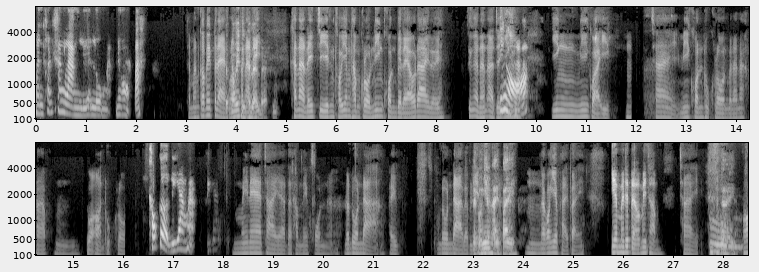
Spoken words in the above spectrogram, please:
มันค่อนข้างลางเลือนลงอะนึกออกปะแต่มันก็ไม่แปลกหรก็อกไม่ขถึงนาดขในนาดนั้นขนาดในจีนเขายังทำโคลนนิ่งคนไปแล้วได้เลย ซึ่งอันนั้นอาจจะจริงยิ่เหรอยิ่งนี่กว่าอีกอืมใช่ มีคนถูกโคลนไปแล้วนะครับ อืม ตัวอ่อนถูกโคลน เขาเกิดหรือยังอะไม่แน่ใจอะแต่ทำในคนอะแล้วโดนด่าไป โดนด่าแบบแต่ก็เงียบหายไป อืมแล้วก็เงียบหายไปเยี่ยมไม่ได้แปลว่าไม่ทำใช่อืมใช่อ๋อ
